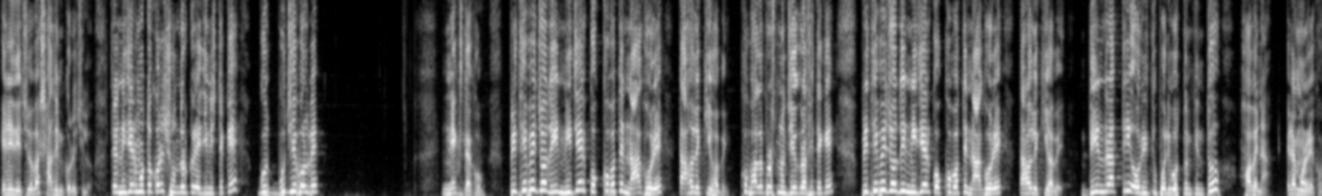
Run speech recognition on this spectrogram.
এনে দিয়েছিল বা স্বাধীন করেছিল। তাহলে নিজের মতো করে সুন্দর করে এই জিনিসটাকে বুঝিয়ে বলবে। নেক্সট দেখো, পৃথিবী যদি নিজের কক্ষপথে না ঘোরে, তাহলে কি হবে? খুব ভালো প্রশ্ন জিওগ্রাফি থেকে। পৃথিবী যদি নিজের কক্ষপথে না ঘোরে, তাহলে কি হবে? দিনরাত্রি ও ঋতু পরিবর্তন কিন্তু হবে না। এটা মনে রেখো।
